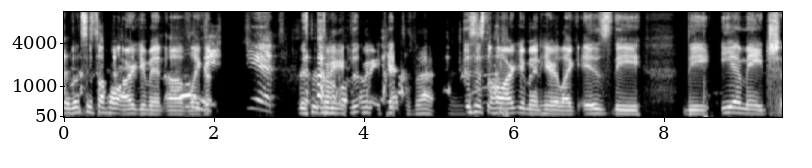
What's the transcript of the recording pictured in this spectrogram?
well, this is the whole argument of Holy like shit! this is I'm gonna, I'm gonna get canceled for that this is the whole argument here like is the the emh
